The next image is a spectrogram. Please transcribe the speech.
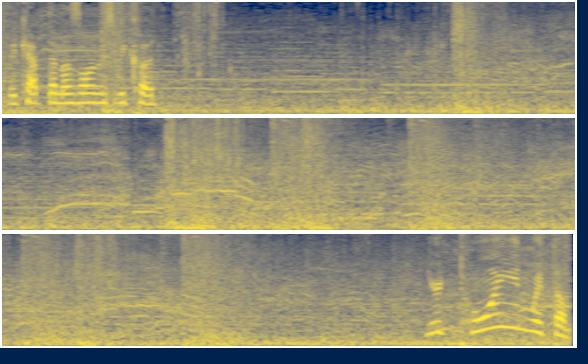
But we kept them as long as we could. You're toying with them!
